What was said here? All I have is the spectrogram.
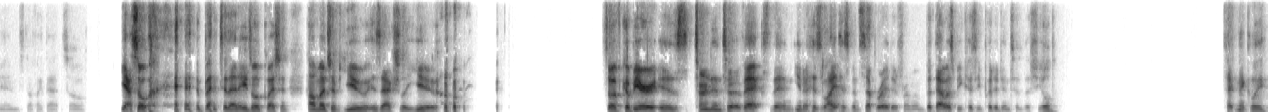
and stuff like that so yeah so back to that age old question how much of you is actually you so if kabir is turned into a vex then you know his light has been separated from him but that was because he put it into the shield technically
